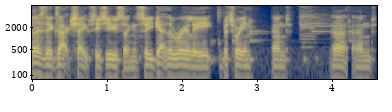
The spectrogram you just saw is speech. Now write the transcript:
those are the exact shapes he's using. So you get the really between and uh, and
